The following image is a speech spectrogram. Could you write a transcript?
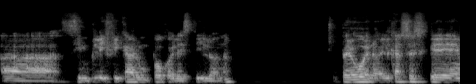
a simplificar un poco el estilo, ¿no? Pero bueno, el caso es que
